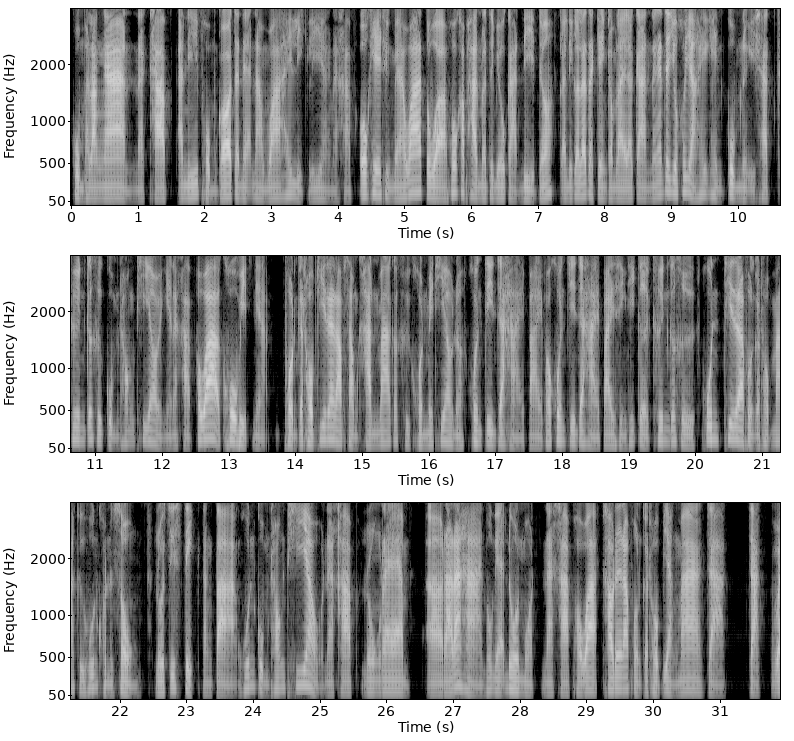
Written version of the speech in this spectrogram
กลุ่มพลังงานนะครับ อันนี้ผมก็จะแนะนำว่าให้หลีกเลี่ยงนะครับ โอเค ถึงแม้ว่าตัวโภคภัณฑ์มันจะมีโอกาสดีดเนาะ อันนี้ก็แล้วแต่เกณฑ์กำไรแล้วกันดังนั้นจะยกตัวอย่างให้เห็นกลุ่มหนึ่งอีกชัดขึ้นก็คือกลุ่มท่องเที่ยวอย่างเงี้ยนะครับ เพราะว่าโควิดเนี่ยผลกระทบที่ได้รับสำคัญมากก็คือคนไม่เที่ยวเนาะ คนจีนจะหายไป เพราะคนจีนจะหายไปสิ่งที่เกิดขึ้นก็คือหุ้นที่ได้รับผลกระทบมากคือหุ้นขนส่งโลจิสติกต่างๆ หุ้นกลุ่มท่องเที่ยวนะครับ โรงแรม ร้านอาหารพวกนี้โดนหมดนะครับเพราะว่าเขาได้รับผลกระทบอย่างมากจากจากไว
